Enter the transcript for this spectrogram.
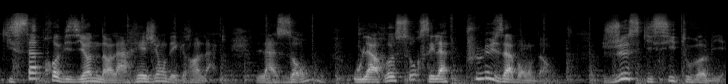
qui s'approvisionnent dans la région des Grands Lacs, la zone où la ressource est la plus abondante. Jusqu'ici, tout va bien.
